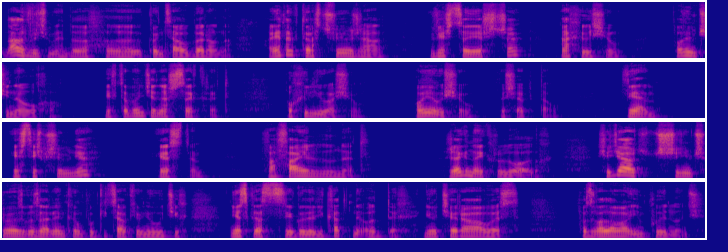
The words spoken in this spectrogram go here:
No ale wróćmy do końca Oberona. A jednak teraz czuję żal. Wiesz co jeszcze? Nachyl się. Powiem ci na ucho. Niech to będzie nasz sekret. Pochyliła się. Boję się, wyszeptał. Wiem. Jesteś przy mnie? Jestem. Wafail Lunet. Żegnaj, królu Olch. Siedziała przy nim, trzymając go za rękę, póki całkiem nie ucichł. Nie zgasł jego delikatny oddech. Nie ocierała łez. Pozwalała im płynąć.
